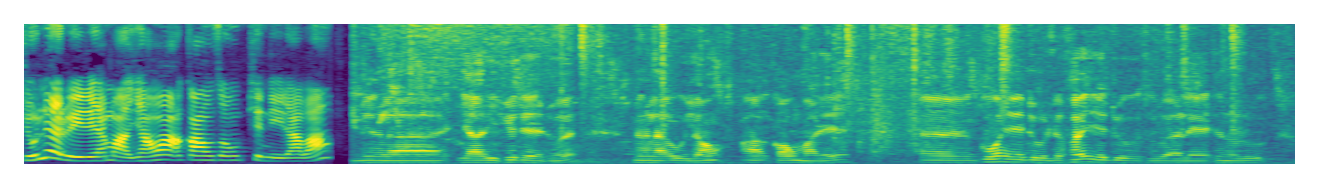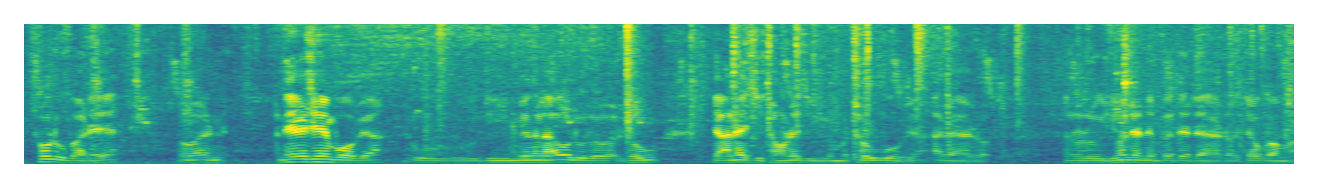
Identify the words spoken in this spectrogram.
ရွနယ်တွေထဲမှာရောင်းအားအကောင်းဆုံးဖြစ်နေတာပါမင်္ဂလာရာသီဖြစ်တဲ့အတွက်မင်္ဂလာအုပ်ရောင်းအားကောင်းပါတယ် အဲကိုယ်ရည်တို့လက်ဖက်ရည်တို့ဆိုတာလည်းကျွန်တော်တို့ထုတ်လုပ်ပါတယ်ဟိုအနေချင်းပေါ့ဗျာဟိုဒီမင်္ဂလာအုပ်လို့တော့လုံးရာနဲ့ချီထောင်နဲ့ချီလို့မထုတ်ဘူးဗျာအဲ့ဒါတော့ကျွန်တော်တို့ရွန်းတဲ့နဲ့ပတ်သက်တာတော့ကြောက်ကမှ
